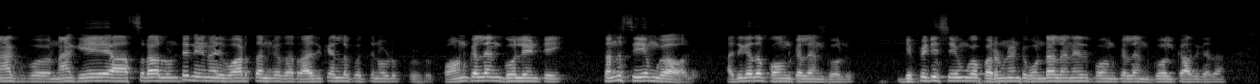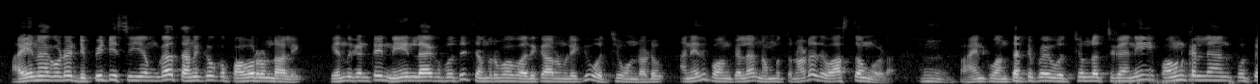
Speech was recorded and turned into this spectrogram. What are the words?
నాకు నాకు ఏ అస్త్రాలు ఉంటే నేను అది వాడతాను కదా. రాజకీయాల్లోకి వచ్చినప్పుడు పవన్ కళ్యాణ్ గోల్ ఏంటి తను సీఎం కావాలి. అది కదా పవన్ కళ్యాణ్ గోల్ డిప్యూటీ సీఎంగా పర్మనెంట్గా ఉండాలనేది పవన్ కళ్యాణ్ గోల్ కాదు కదా. అయినా కూడా డిప్యూటీ సీఎంగా తనకి ఒక పవర్ ఉండాలి. ఎందుకంటే నేను లేకపోతే చంద్రబాబు అధికారంలోకి వచ్చి ఉండడు అనేది పవన్ కళ్యాణ్ నమ్ముతున్నాడు. అది వాస్తవం కూడా. ఆయనకు వన్ థర్టీ ఫైవ్ వచ్చి ఉండొచ్చు కానీ పవన్ కళ్యాణ్ పొత్తు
